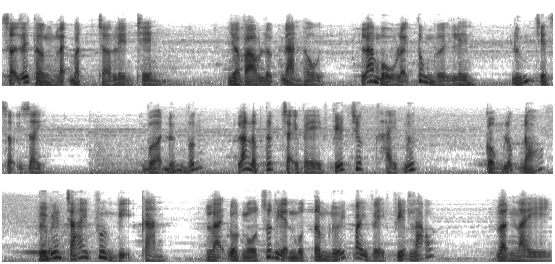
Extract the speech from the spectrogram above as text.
sợi dây thừng lại bật trở lên trên. Nhờ vào lực đàn hồi, lá mù lại tung người lên, đứng trên sợi dây. Vừa đứng vững, lá lập tức chạy về phía trước hai bước. Cùng lúc đó, từ bên trái phương vị càn, lại đột ngột xuất hiện một tấm lưới bay về phía lão. Lần này,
